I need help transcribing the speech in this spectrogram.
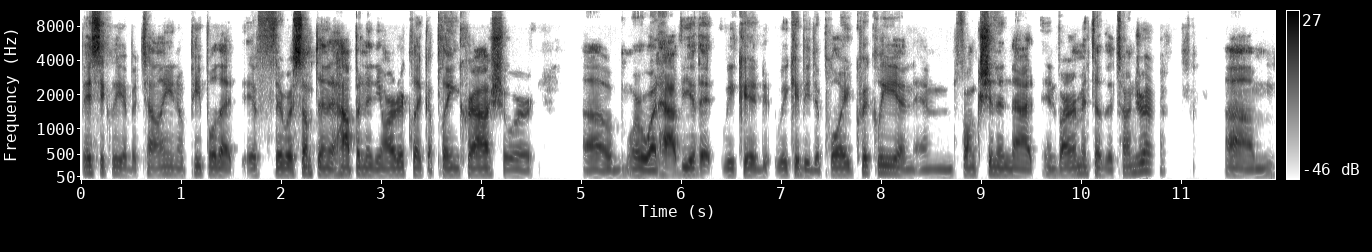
basically a battalion of people that if there was something that happened in the Arctic, like a plane crash or uh, or what have you, that we could we could be deployed quickly and and function in that environment of the tundra. Um,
